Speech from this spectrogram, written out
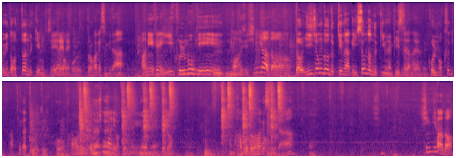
여기 또 어떤 느낌일지 네네. 한번 보도록 하겠습니다. 아니 선생님 이 골목이 음, 음. 와 진짜 신기하다. 너 이 정도 느낌은 약간 이 정도 느낌이랑 비슷하잖아요. 네네 네. 골목 크기, 카페 같은 것도 있고. 아 근데 엄청 네, 많이 네. 바뀌었네. 네 네. 그죠? 한번 가보도록 아. 하겠습니다. 네. 신기하다.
